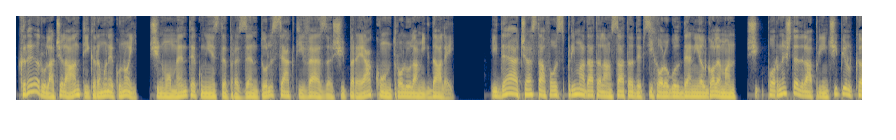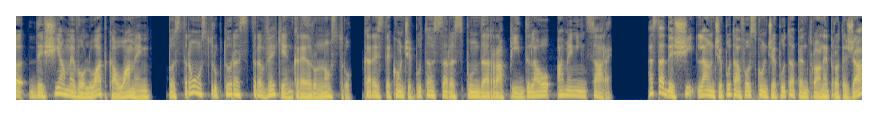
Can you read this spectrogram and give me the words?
creierul acela antic rămâne cu noi și în momente cum este prezentul se activează și preia controlul amigdalei. Ideea aceasta a fost prima dată lansată de psihologul Daniel Goleman și pornește de la principiul că, deși am evoluat ca oameni, păstrăm o structură străveche în creierul nostru, care este concepută să răspundă rapid la o amenințare. Asta, deși la început a fost concepută pentru a ne proteja,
